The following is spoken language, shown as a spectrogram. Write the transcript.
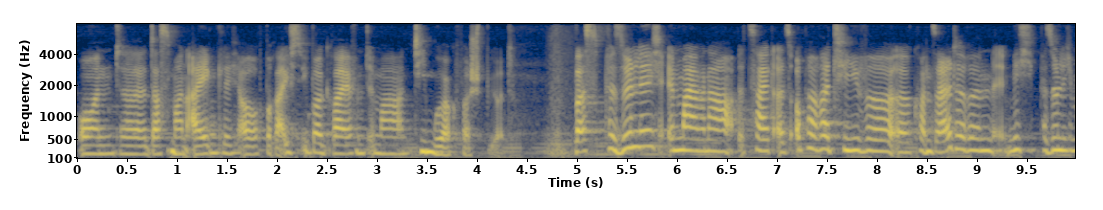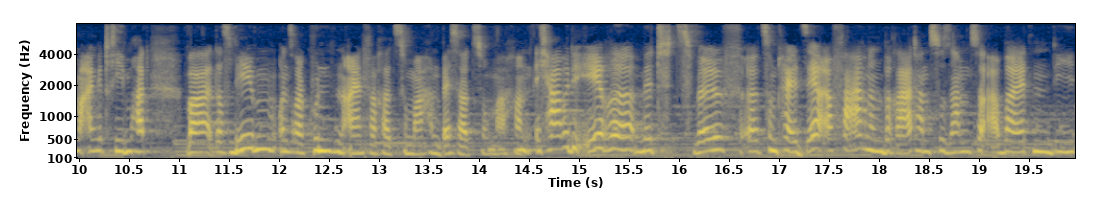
und äh, dass man eigentlich auch bereichsübergreifend immer Teamwork verspürt. Was persönlich in meiner Zeit als operative äh, Consulterin mich persönlich immer angetrieben hat, war das Leben unserer Kunden einfacher zu machen, besser zu machen. Ich habe die Ehre, mit zwölf äh, zum Teil sehr erfahrenen Beratern zusammenzuarbeiten, die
